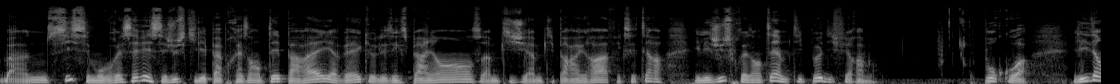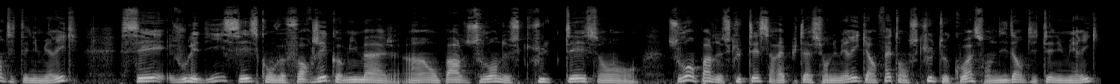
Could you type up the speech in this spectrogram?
ben si, c'est mon vrai CV. C'est juste qu'il n'est pas présenté pareil avec les expériences, un petit un petit paragraphe, etc. Il est juste présenté un petit peu différemment. Pourquoi L'identité numérique, c'est, je vous l'ai dit, c'est ce qu'on veut forger comme image. Hein. On parle souvent de sculpter souvent on parle de sculpter sa réputation numérique. en fait, on sculpte quoi? Son identité numérique.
